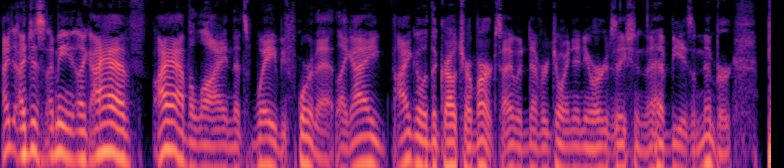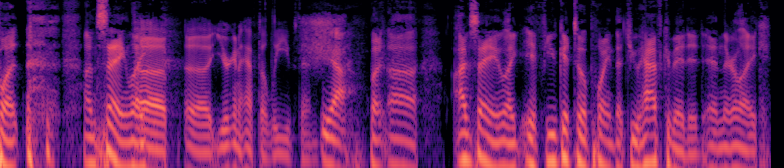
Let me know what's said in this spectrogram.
I, I just, I mean, like I have, I have a line that's way before that. Like I, I go with the Groucho Marx. I would never join any organization that have me as a member. But I'm saying, like, uh, uh, you're gonna have to leave then. Yeah. But uh, I'm saying, like, if you get to a point that you have committed, and they're like,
